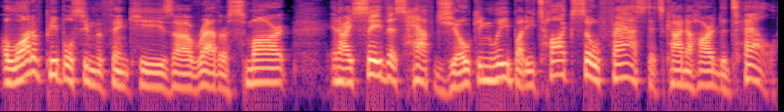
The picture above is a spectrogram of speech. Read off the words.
A lot of people seem to think he's uh, rather smart. And I say this half jokingly, but he talks so fast it's kind of hard to tell.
